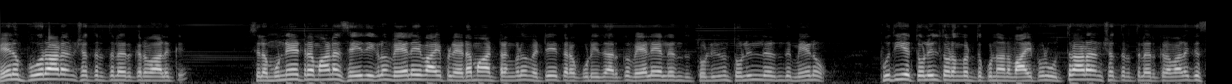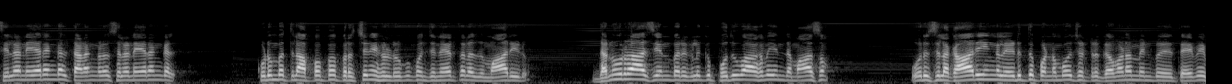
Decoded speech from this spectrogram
மேலும் பூராட நட்சத்திரத்தில் இருக்கிறவாளுக்கு சில முன்னேற்றமான செய்திகளும் வேலை வாய்ப்பில் இடமாற்றங்களும் வெற்றியை தரக்கூடியதாக இருக்கும். வேலையிலிருந்து தொழிலும் தொழிலிருந்து மேலும் புதிய தொழில் தொடங்குறதுக்குண்டான வாய்ப்புகள். உத்திராட நட்சத்திரத்தில் இருக்கிறவாளுக்கு சில நேரங்கள் தடங்களும் சில நேரங்கள் குடும்பத்தில் அப்பப்போ பிரச்சனைகள் இருக்கும். கொஞ்சம் நேரத்தில் அது மாறிடும். தனுராசி என்பவர்களுக்கு பொதுவாகவே இந்த மாதம் ஒரு சில காரியங்கள் எடுத்து பண்ணும்போது சற்று கவனம் என்பது தேவை.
